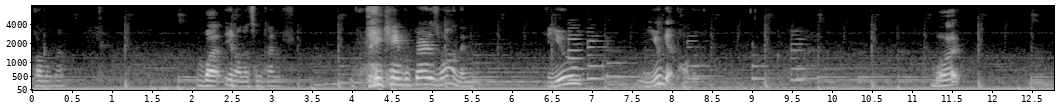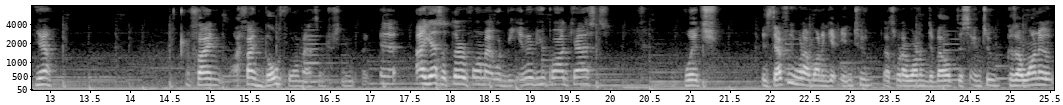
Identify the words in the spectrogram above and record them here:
pummel them. But you know, then sometimes they came prepared as well, and then you you get pummeled. But yeah, I find I find both formats interesting. And I guess a third format would be interview podcasts, which is definitely what I want to get into. That's what I want to develop this into because I want to.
